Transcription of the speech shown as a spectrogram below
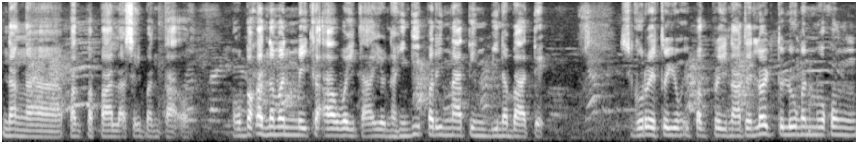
ng ah, pagpapala sa ibang tao? O baka naman may kaaway tayo na hindi pa rin natin binabate. Siguro ito yung ipag-pray natin. Lord, tulungan mo kong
